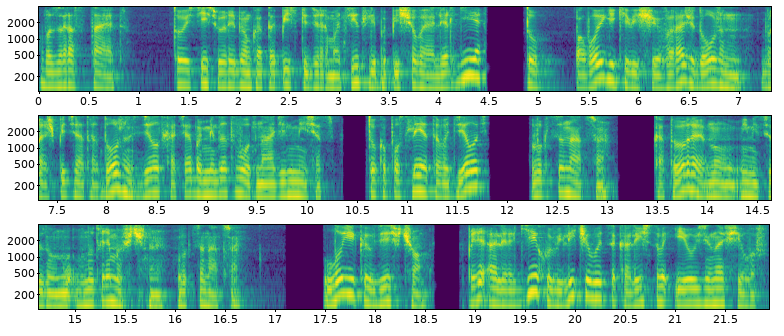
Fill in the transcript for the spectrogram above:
возрастает. То есть, если у ребенка атопический дерматит, либо пищевая аллергия, то по логике вещей врач должен, врач-педиатр должен сделать хотя бы медотвод на один месяц. Только после этого делать вакцинацию, которая, ну, имеется в виду внутримышечную вакцинацию. Логика здесь в чем? При аллергиях увеличивается количество иозинофилов.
